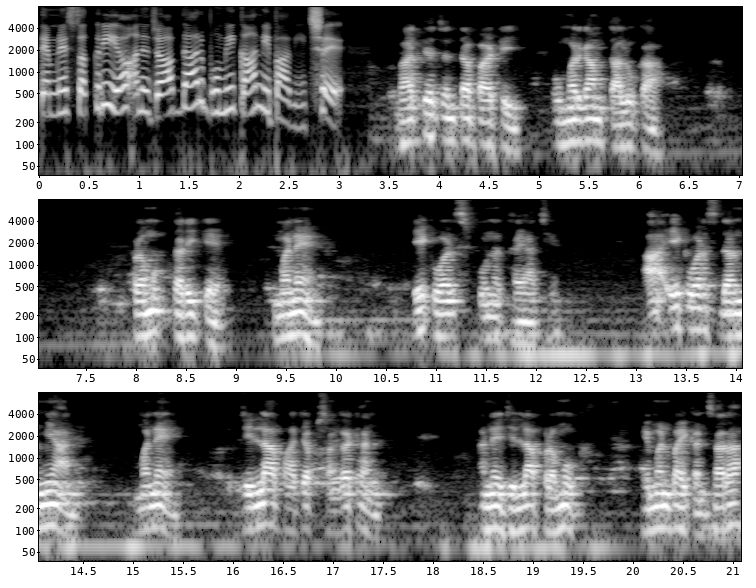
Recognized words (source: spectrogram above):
તેમણે સક્રિય અને જવાબદાર ભૂમિકા નિભાવી છે. ભારતીય જનતા પાર્ટી ઉમરગામ તાલુકા પ્રમુખ તરીકે મને એક વર્ષ પૂર્ણ થયા છે. આ એક વર્ષ દરમિયાન મને જિલ્લા ભાજપ સંગઠન અને જિલ્લા પ્રમુખ હેમંતભાઈ કંસારા,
